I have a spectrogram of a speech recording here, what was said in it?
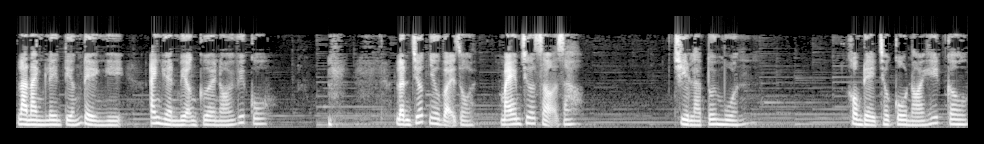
Lan Anh lên tiếng đề nghị. Anh huyền miệng cười nói với cô. Lần trước như vậy rồi, mà em chưa sợ sao? Chỉ là tôi muốn... Không để cho cô nói hết câu,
